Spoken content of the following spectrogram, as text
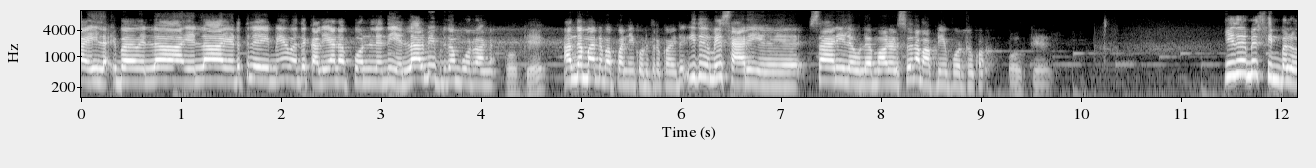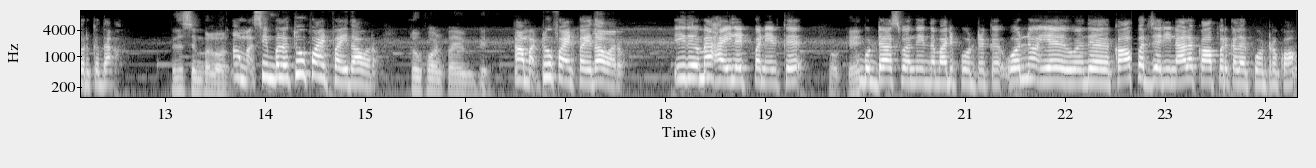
கையில. இப்ப எல்லா எல்லா இடத்துலயுமே வந்து கல்யாண பொண்ணுல இருந்து எல்லாருமே இப்படிதான் போடுறாங்க. ஓகே. அந்த மாதிரி நம்ம பண்ணி கொடுத்துருக்கோம். இது இதுவுமே சாரி சாரியில உள்ள மாடல்ஸ் நம்ம அப்படியே போட்டிருக்கோம். ஓகே. இதுவுமே சிம்பிள் ஒர்க்கு தான். இது சிம்பிள் ஒர்க் ஆமா சிம்பிள் டூ பாயிண்ட் ஃபைவ் தான் வரும். டூ பாயிண்ட் ஃபைவ் ஆமா டூ பாயிண்ட் ஃபைவ் தான் வரும். இதுவுமே ஹைலைட் பண்ணியிருக்கு. புட்டாஸ் வந்து இந்த மாதிரி போட்டிருக்கு. ஒன்றும் ஏ வந்து காப்பர் ஜரினால காப்பர் கலர் போட்டிருக்கோம்.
